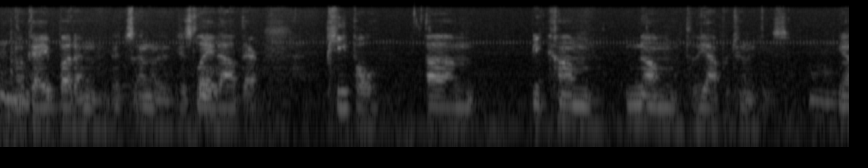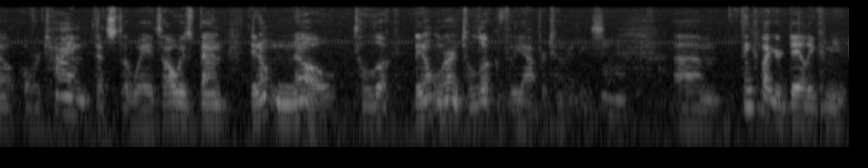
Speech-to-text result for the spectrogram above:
Mhm. okay, but I'm, it's, I'm gonna just lay it out there. People um, become numb to the opportunities. Mm. You know, over time, that's the way it's always been. They don't know to look, they don't learn to look for the opportunities. Mhm. Um, think about your daily commute,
